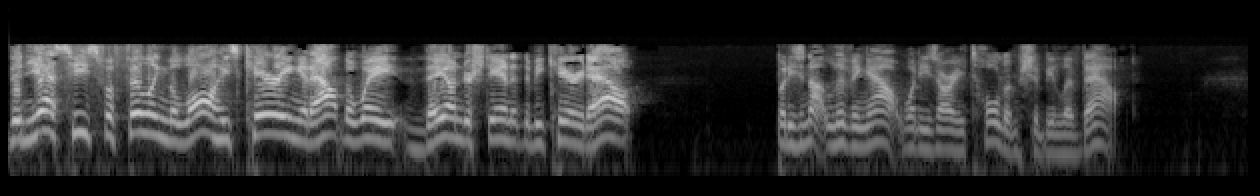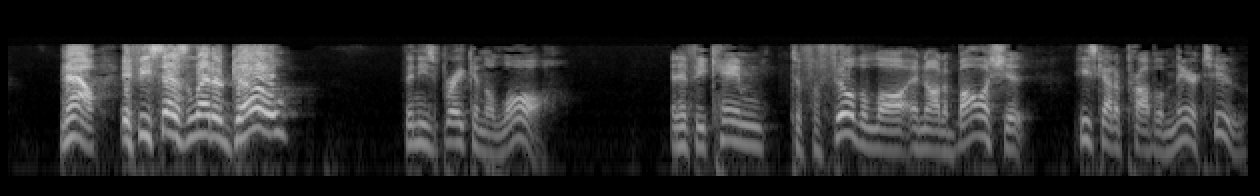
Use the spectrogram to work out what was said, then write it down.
then yes, he's fulfilling the law. He's carrying it out the way they understand it to be carried out. But he's not living out what he's already told them should be lived out. Now, if he says let her go, then he's breaking the law. And if he came to fulfill the law and not abolish it, he's got a problem there too.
